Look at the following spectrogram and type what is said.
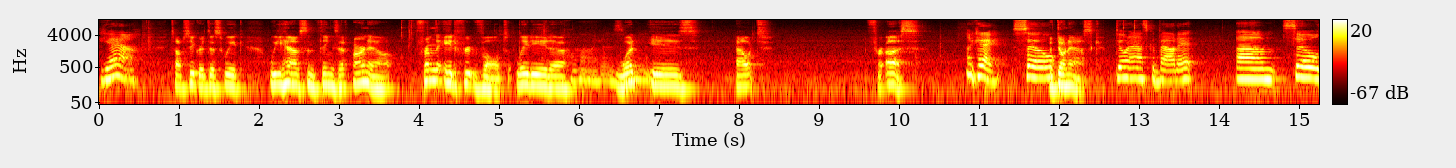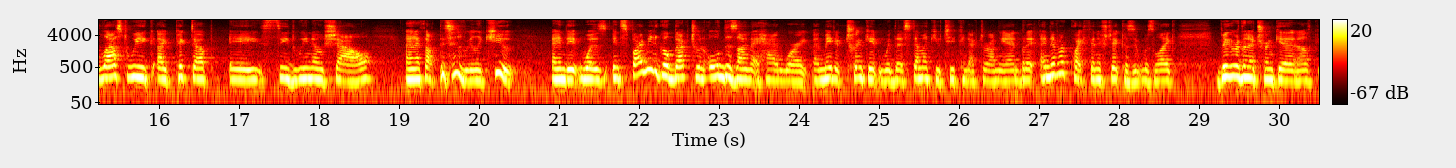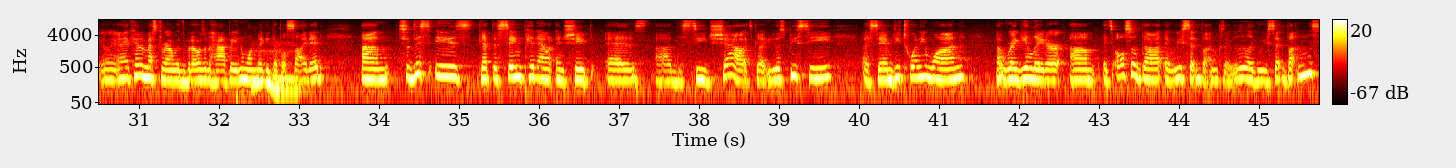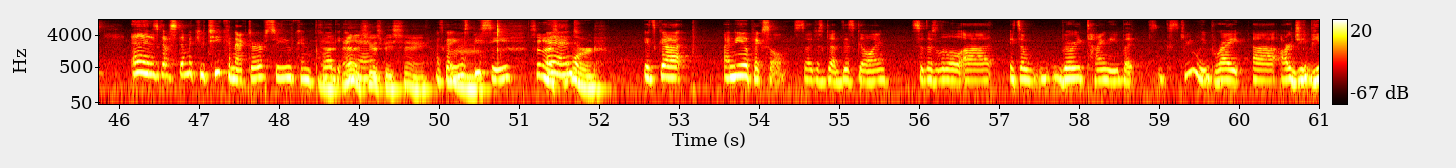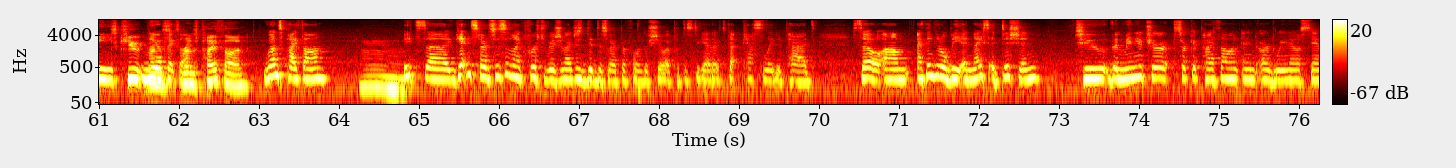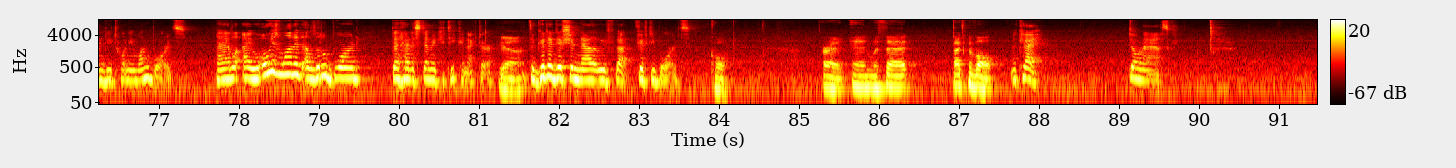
Yeah. Top secret this week. We have some things that aren't out from the Adafruit Vault. Lady Ada, on, I gotta zoom what is out for us? Okay, so But don't ask. don't ask about it. Um, so last week I picked up a Seeeduino XIAO, and I thought this is really cute. And it was inspired me to go back to an old design I had where I, I made a trinket with the Stemma QT connector on the end, but I, I never quite finished it because it was like bigger than a trinket, and I, was, and I kind of messed around with it, but I wasn't happy. I didn't want to make it double sided. Um, so this is got the same pinout and shape as uh, the Seeed XIAO. It's got USB-C, a SAMD21, a regulator. Um, it's also got a reset button because I really like reset buttons, and it's got a Stemma QT connector so you can plug and in. it's USB C. It's got USB-C. It's a nice and board. It's got a NeoPixel, so I just got this going. So there's a little. Uh, it's a very tiny but extremely bright uh, RGB It's cute. Runs, NeoPixel. runs Python. Runs Python. Mm. It's uh, getting started. So this is my first revision. I just did this right before the show. I put this together. It's got castellated pads. So um, I think it'll be a nice addition to the miniature Circuit Python and Arduino SAMD21 boards. And I, I always wanted a little board that had a STEMMA QT connector. Yeah, It's a good addition now that we've got 50 boards. cool. All right, and with that, back in the vault. Okay. Don't ask.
